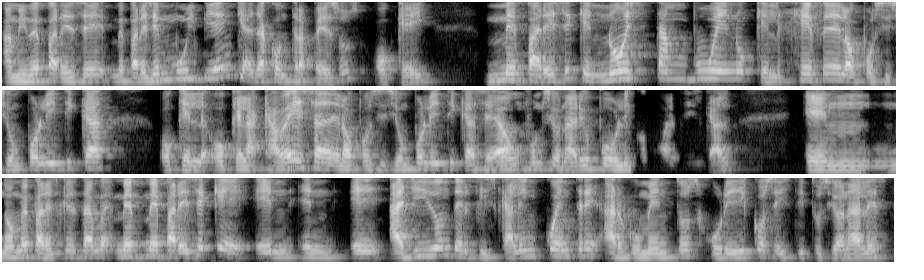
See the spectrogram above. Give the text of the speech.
a mí me parece, me parece muy bien que haya contrapesos, ok, me parece que no es tan bueno que el jefe de la oposición política o que, o que la cabeza de la oposición política sea un funcionario público como el fiscal. Em, no me parece que está, me, parece que eh, allí donde el fiscal encuentre argumentos jurídicos e institucionales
